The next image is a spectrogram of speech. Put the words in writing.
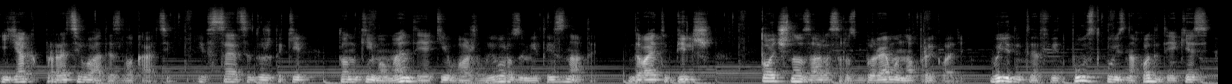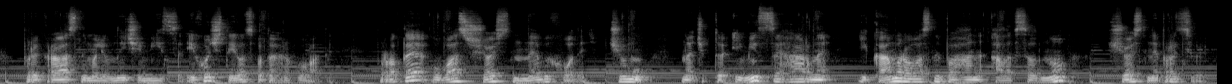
і як працювати з локацією. І все це дуже такі тонкі моменти, які важливо розуміти і знати. Давайте більш точно зараз розберемо на прикладі. Ви їдете в відпустку і знаходите якесь прекрасне мальовниче місце і хочете його сфотографувати. Проте у вас щось не виходить. Чому? Начебто і місце гарне, і камера у вас непогана, але все одно щось не працює.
